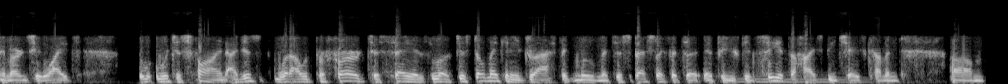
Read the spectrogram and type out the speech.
emergency lights which is fine. I just what I would prefer to say is, look, just don't make any drastic movements, especially if it's a if you can see it's a high speed chase coming. Um,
